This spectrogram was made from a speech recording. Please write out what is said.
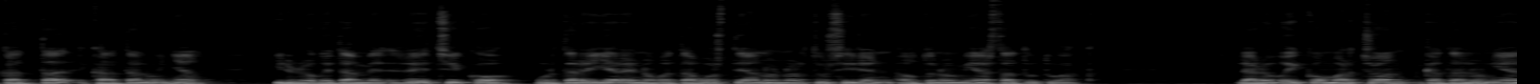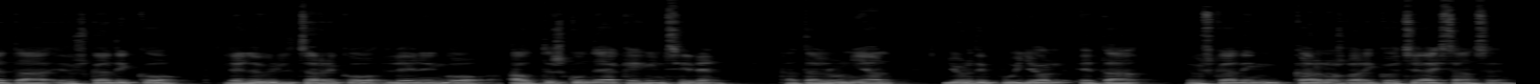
Kata Katalunian irurogeta meretxiko urtarrilaren hogeta bostean onartu ziren autonomia estatutuak. Larogeiko martxoan Katalunia eta Euskadiko legebiltzarreko lehenengo hauteskundeak egin ziren. Katalunian Jordi Pujol eta Euskadin Carlos Garikoetxea izan zen.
